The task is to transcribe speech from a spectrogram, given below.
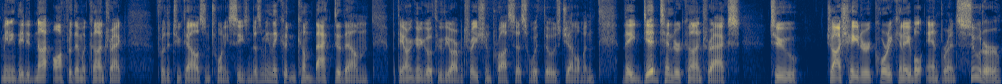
meaning they did not offer them a contract for the 2020 season. Doesn't mean they couldn't come back to them, but they aren't going to go through the arbitration process with those gentlemen. They did tender contracts to Josh Hader, Corey Knebel, and Brent Suter.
